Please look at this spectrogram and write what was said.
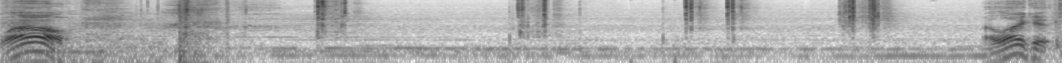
Wow! I like it.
